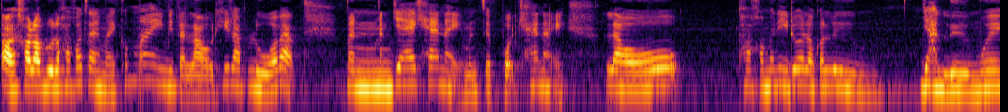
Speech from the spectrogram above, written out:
ต่อให้เขารับรู้แล้วเขาเข้าใจไหมก็ไม่ มีแต่เราที่รับรู้ว่าแบบ มันมันแย่แค่ไหน มันเจ็บปวดแค่ไหน แล้วพอเขามาดีด้วยเราก็ลืม อย่าลืมเว้ย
